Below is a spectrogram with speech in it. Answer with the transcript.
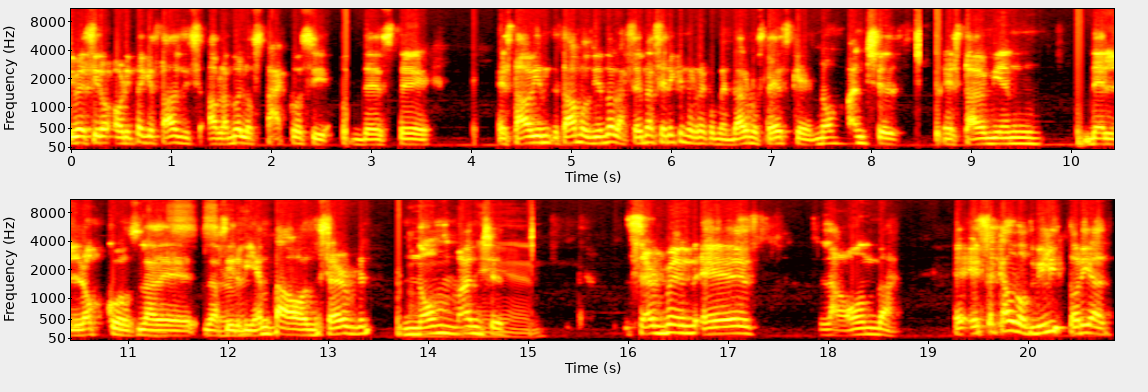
iba a decir, ahorita que estabas hablando de los tacos y de este, estaba bien, estábamos viendo la una serie que nos recomendaron ustedes que no manches, está bien de locos, la de la sirvienta o servant, no oh, manches. Servant es la onda. He, sacado dos mil historias,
